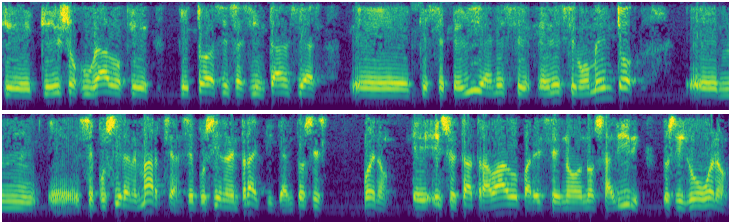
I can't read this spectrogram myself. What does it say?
que, que esos juzgados, que, que todas esas instancias eh, que se pedía en ese, en ese momento, eh, eh, se pusieran en marcha, se pusieran en práctica. Entonces, bueno, eh, eso está trabado, parece no, no salir. Entonces dijimos, bueno,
